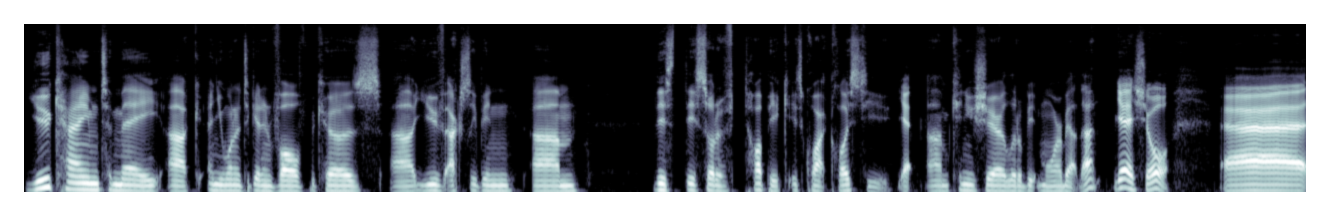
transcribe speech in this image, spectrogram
you came to me uh, and you wanted to get involved because uh, you've actually been um, this this sort of topic is quite close to you. Yep. Um, can you share a little bit more about that? Yeah, sure. Uh,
